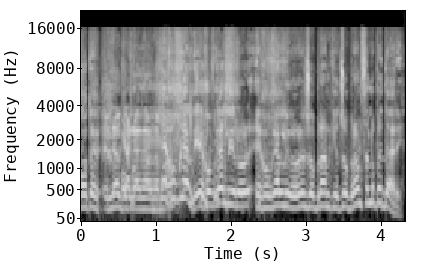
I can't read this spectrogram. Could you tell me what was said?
οπότε. λέω κι άλλα οπό- όνομα. Έχω βγάλει, έχω βγάλει, Ρο- έχω βγάλει Λορέντζο Μπράουν και Τζο Μπράουν, θέλω πεντάρι.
